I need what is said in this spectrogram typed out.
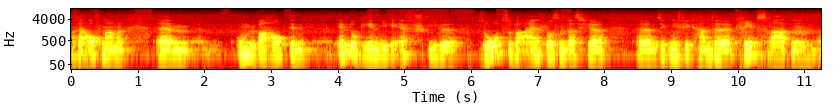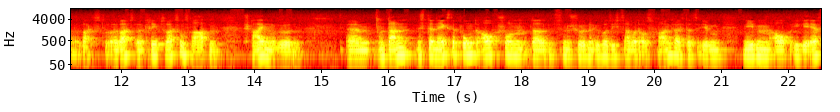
nach der Aufnahme, ähm, um überhaupt den endogenen IGF-Spiegel so zu beeinflussen, dass hier äh, signifikante Krebsraten, äh, Wachst äh, Krebswachstumsraten steigen würden. Ähm, und dann ist der nächste Punkt auch schon, da gibt es eine schöne Übersichtsarbeit aus Frankreich, dass eben neben auch IGF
